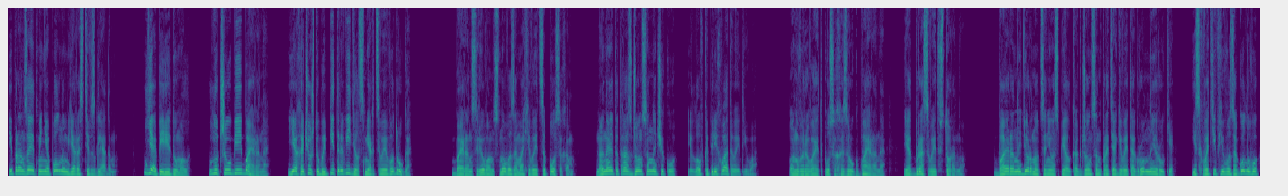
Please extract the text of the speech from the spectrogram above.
и пронзает меня полным ярости взглядом. «Я передумал. Лучше убей Байрона. Я хочу, чтобы Питер видел смерть своего друга». Байрон с ревом снова замахивается посохом, но на этот раз Джонсон на чеку и ловко перехватывает его. Он вырывает посох из рук Байрона и отбрасывает в сторону. Байрон и дернуться не успел, как Джонсон протягивает огромные руки и, схватив его за голову,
